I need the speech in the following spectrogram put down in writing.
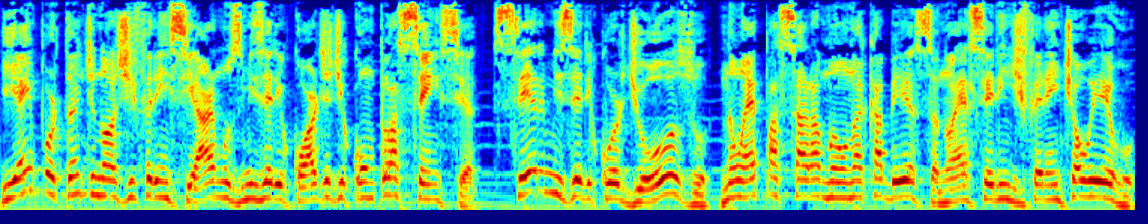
E é importante nós diferenciarmos misericórdia de complacência. Ser misericordioso não é passar a mão na cabeça, não é ser indiferente ao erro.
